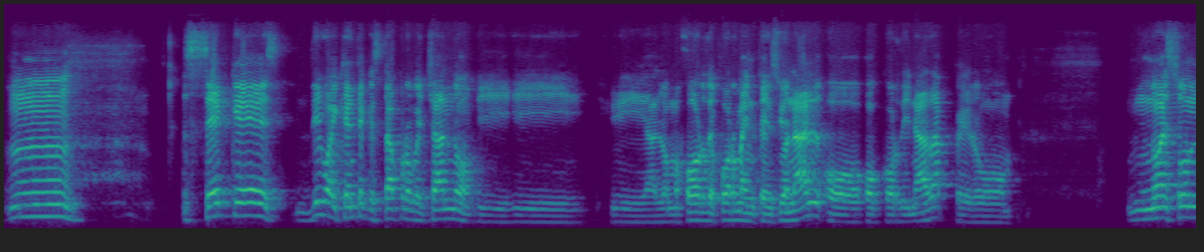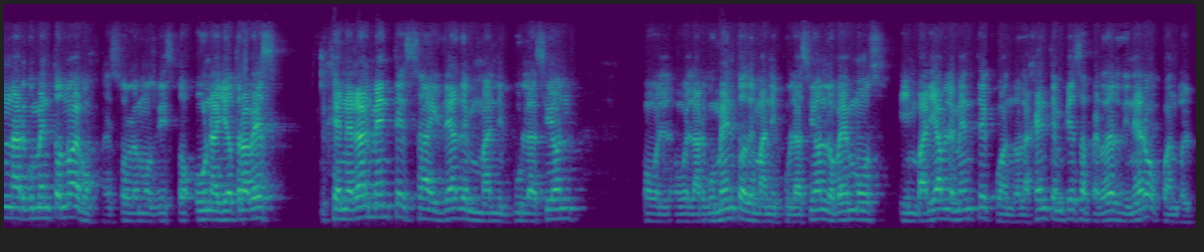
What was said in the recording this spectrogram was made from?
Mm, sé que, digo, hay gente que está aprovechando y, a lo mejor de forma intencional o coordinada, pero no es un argumento nuevo, eso lo hemos visto una y otra vez generalmente esa idea de manipulación o el, argumento de manipulación lo vemos invariablemente cuando la gente empieza a perder dinero, cuando el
